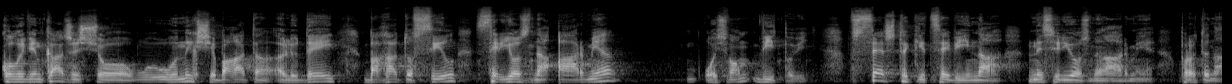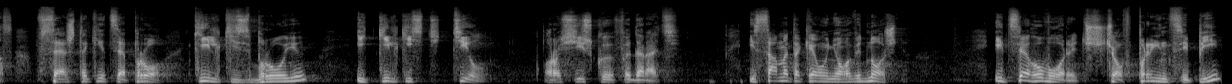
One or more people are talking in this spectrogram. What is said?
Коли він каже, що у них ще багато людей, багато сил, серйозна армія, Ось вам відповідь. Все ж таки це війна несерйозної армії проти нас. Все ж таки це про кількість зброї і кількість тіл Російської Федерації. І саме таке у нього відношення. І це говорить, що в принципі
